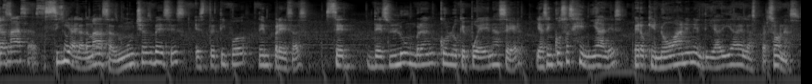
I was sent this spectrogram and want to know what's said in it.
a las masas. Sí, a las masas. Muchas veces este tipo de empresas se deslumbran con lo que pueden hacer y hacen cosas geniales, pero que no van en el día a día de las personas.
